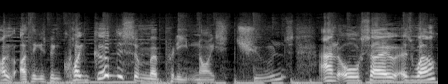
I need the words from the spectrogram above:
I, I, think it's been quite good. There's some uh, pretty nice tunes, and also as well,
